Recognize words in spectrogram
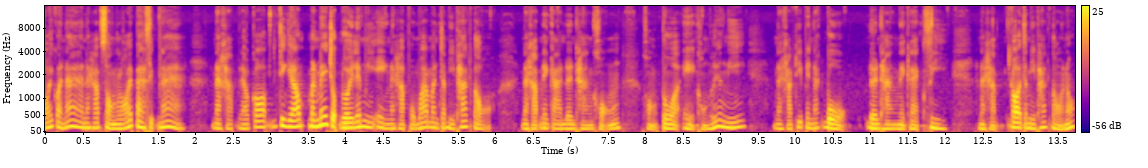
200 กว่าหน้านะครับ280 หน้านะครับ แล้วก็จริงๆแล้วมันไม่จบโดยเล่มนี้เองนะครับ ผมว่ามันจะมีภาคต่อนะครับในการเดินทางของของตัวเอกของเรื่องนี้นะครับ ที่เป็นนักโบกเดินทางในกาแล็กซี่นะครับ ก็จะมีภาคต่อเนาะ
